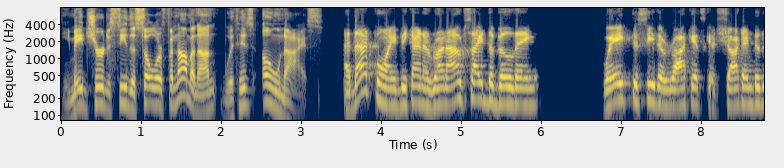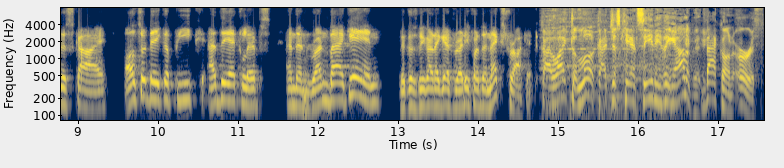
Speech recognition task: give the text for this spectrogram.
he made sure to see the solar phenomenon with his own eyes. At that point, we kind of run outside the building, wait to see the rockets get shot into the sky, also take a peek at the eclipse, and then run back in because we got to get ready for the next rocket. I like the look, I just can't see anything out of it. Back on Earth,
